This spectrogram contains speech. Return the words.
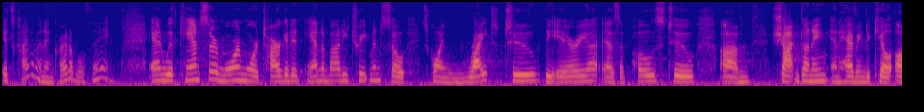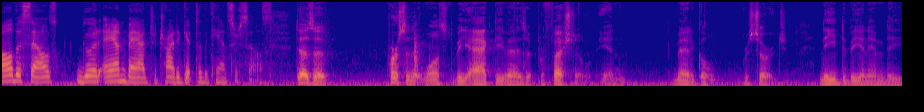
it's kind of an incredible thing. And with cancer, more and more targeted antibody treatment, so it's going right to the area as opposed to um, shotgunning and having to kill all the cells, good and bad, to try to get to the cancer cells. Does a person that wants to be active as a professional in medical research need to be an MD?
